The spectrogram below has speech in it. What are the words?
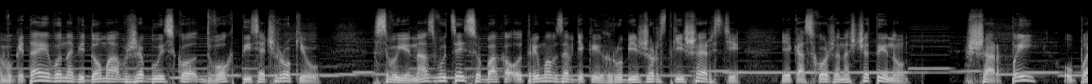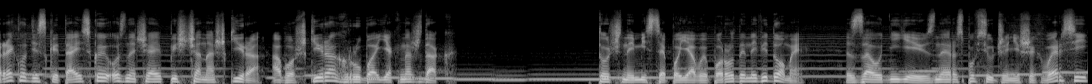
В Китаї вона відома вже близько двох тисяч років. Свою назву цей собака отримав завдяки грубій жорсткій шерсті, яка схожа на щетину. Шарпей у перекладі з китайської означає піщана шкіра або шкіра груба як наждак. Точне місце появи породи невідоме. За однією з найрозповсюдженіших версій,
